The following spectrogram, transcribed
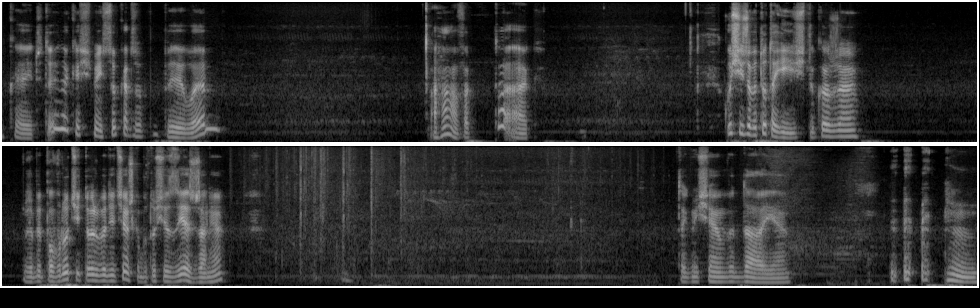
Okej, czy to jest jakieś miejscówka, co byłem? Aha, fak tak. Kusi, żeby tutaj iść, tylko że... Żeby powrócić, to już będzie ciężko, bo tu się zjeżdża, nie? Tak mi się wydaje.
